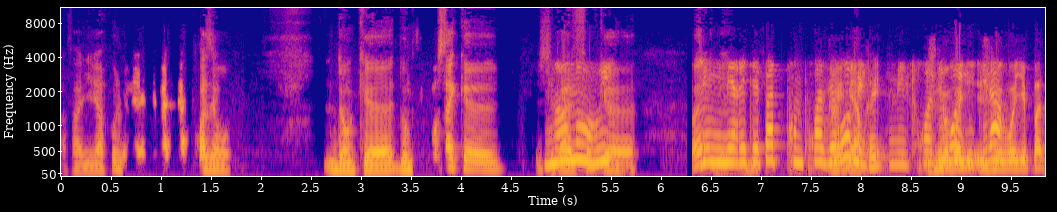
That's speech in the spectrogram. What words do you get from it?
enfin, Liverpool ne méritait pas de faire 3-0. Donc, donc c'est pour ça que non, non, oui. mais il ne méritait pas de prendre 3-0, mais, le 3-0, il était là. Je ne voyais pas,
